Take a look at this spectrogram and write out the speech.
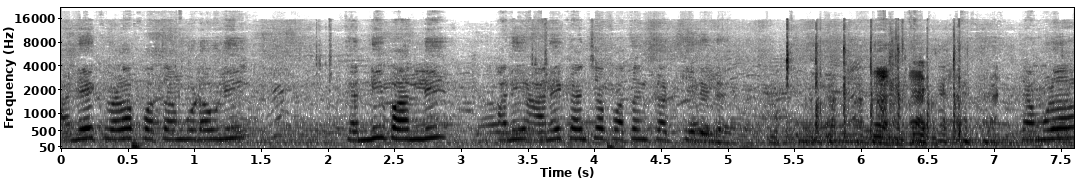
अनेक वेळा पतंग उडवली. त्यांनी बांधली आणि अनेकांच्या पतंग कट केलेल्या आहेत. त्यामुळं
